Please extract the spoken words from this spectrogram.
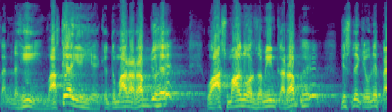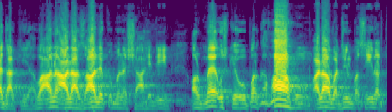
کہ نہیں، واقعہ یہی ہے کہ تمہارا رب جو ہے، وہ آسمانوں اور زمین کا رب ہے، جس نے کہ انہیں پیدا کیا وہ انا اعلیٰ ذالکم من الشاہدین اور میں اس کے اوپر گواہ ہوں علا وجہ بصیرت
